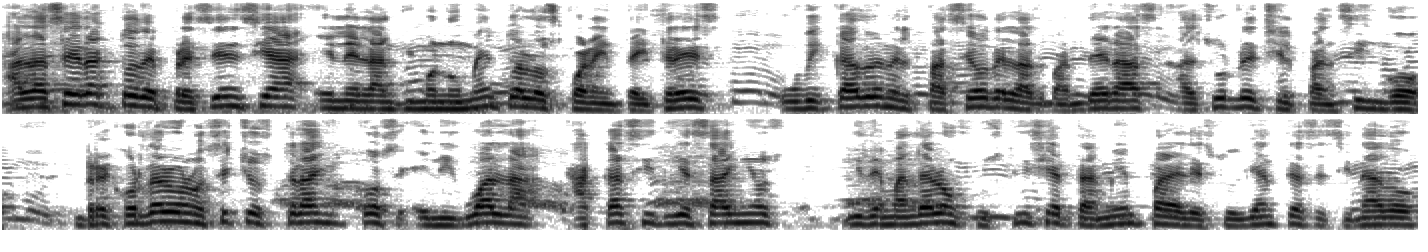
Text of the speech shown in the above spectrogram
Al hacer acto de presencia en el antimonumento a los 43, ubicado en el Paseo de las Banderas al sur de Chilpancingo, recordaron los hechos trágicos en Iguala a casi 10 años y demandaron justicia también para el estudiante asesinado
